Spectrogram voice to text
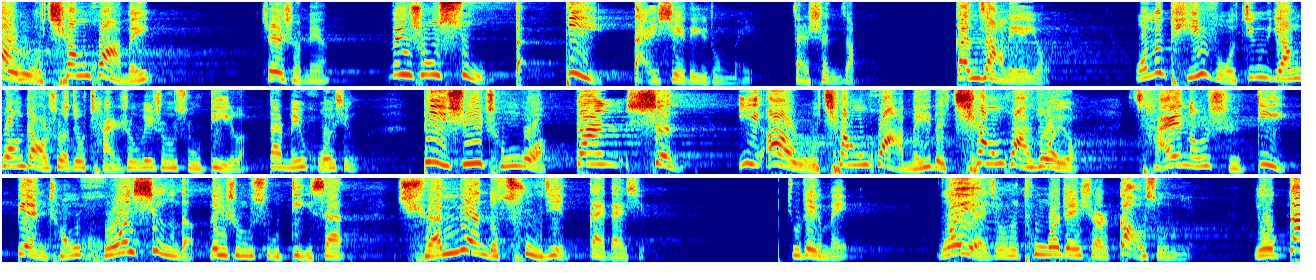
二五羟化酶，这是什么呀？维生素 D 代谢的一种酶，在肾脏、肝脏里也有。我们皮肤经阳光照射就产生维生素 D 了，但没活性，必须通过肝肾一二五羟化酶的羟化作用，才能使 D 变成活性的维生素 D 三。全面的促进钙代谢，就这个酶，我也就是通过这事儿告诉你，有肝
